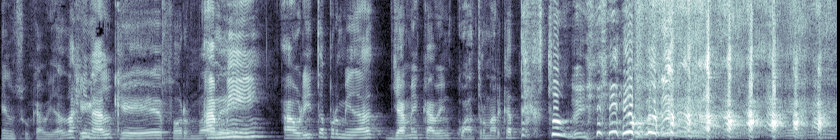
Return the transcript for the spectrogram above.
en su cavidad vaginal, ¿Qué, qué forma a de- mí, ahorita por mi edad, ya me caben cuatro marcatextos, güey.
